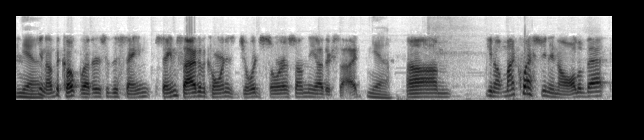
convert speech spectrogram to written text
Yeah. you know, the Koch brothers are the same same side of the coin as George Soros on the other side. Yeah. Um, you know, my question in all of that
